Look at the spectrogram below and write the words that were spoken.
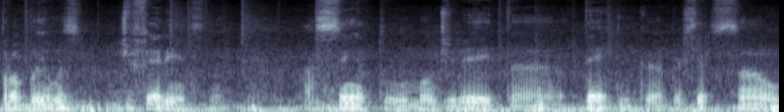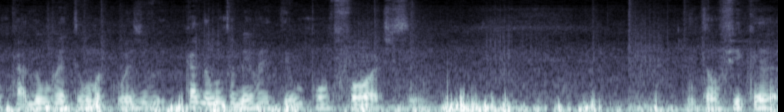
problemas diferentes. Né? Acento, mão direita, técnica, percepção, cada um vai ter uma coisa e cada um também vai ter um ponto forte. Assim. Então fica,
